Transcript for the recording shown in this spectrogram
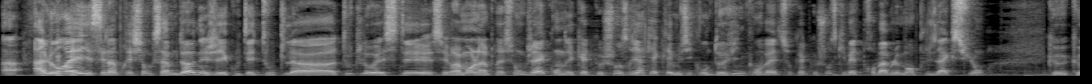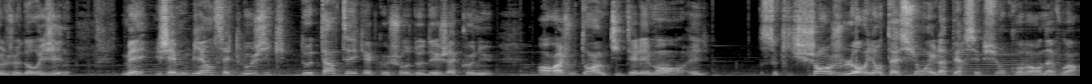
à, à l'oreille, c'est l'impression que ça me donne et j'ai écouté toute la toute l'OST et c'est vraiment l'impression que j'ai qu'on est quelque chose rien qu'avec la musique on devine qu'on va être sur quelque chose qui va être probablement plus action que, que le jeu d'origine mais j'aime bien cette logique de teinter quelque chose de déjà connu en rajoutant un petit élément et ce qui change l'orientation et la perception qu'on va en avoir.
